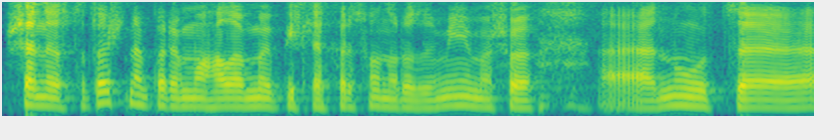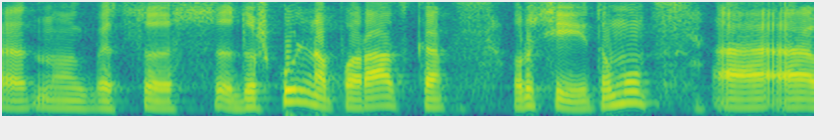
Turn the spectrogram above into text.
ще не остаточна перемога, але ми після Херсону розуміємо, що е, ну, це ну, якби, це дошкульна поразка Росії. Тому е,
